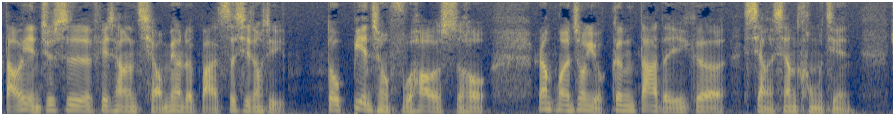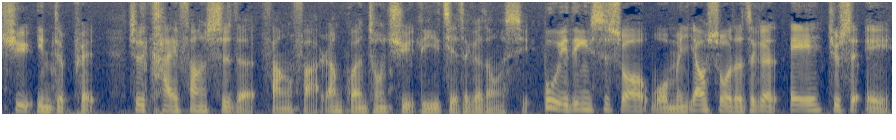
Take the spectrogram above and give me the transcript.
导演就是非常巧妙的把这些东西。都变成符号的时候，让观众有更大的一个想象空间去 interpret，就是开放式的方法，让观众去理解这个东西。不一定是说我们要说的这个 A 就是 A，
